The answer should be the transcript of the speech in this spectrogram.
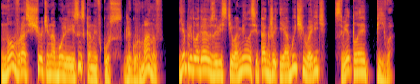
Но в расчете на более изысканный вкус для гурманов я предлагаю завести в Амелосе также и обычай варить светлое пиво.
